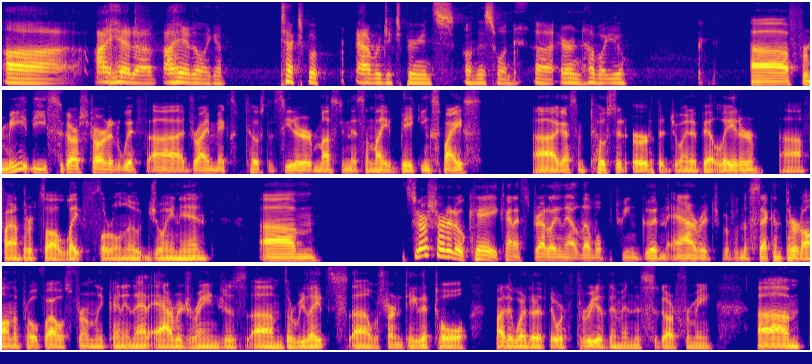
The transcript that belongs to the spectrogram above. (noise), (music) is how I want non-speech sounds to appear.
uh, I had a, I had a, like a textbook average experience on this one. Uh, Aaron, how about you? Uh, for me, the cigar started with uh, dry mix of toasted cedar, mustiness, and light baking spice. Uh, I got some toasted earth that joined a bit later. Uh, final third saw a light floral note join in. Um, cigar started okay, kind of straddling that level between good and average, but from the second third on, the profile was firmly kind of in that average range as um, the relights uh, were starting to take that toll. By the way, there, there were three of them in this cigar for me. Um,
